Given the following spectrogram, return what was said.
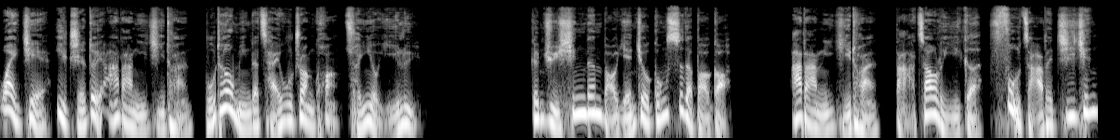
外界一直对阿达尼集团不透明的财务状况存有疑虑。根据新登堡研究公司的报告，阿达尼集团打造了一个复杂的基金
